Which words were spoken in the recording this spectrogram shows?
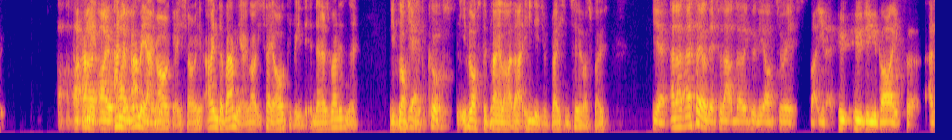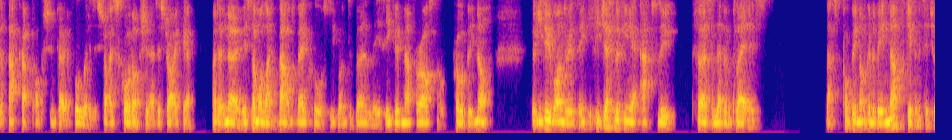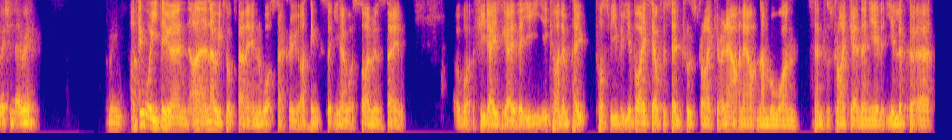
I, I, I, and Aubameyang, arguably, sorry, and Aubameyang, like you say, arguably in there as well, isn't there? You've lost, yeah, a, of course. You've lost a player like that. He needs replacing too, I suppose. Yeah, and I, I, say all this without knowing who the answer is. Like, you know, who, who do you buy for as a backup option going forward as a, stri- squad option as a striker? I don't know. Is someone like Wout Weghorst who's gone to Burnley? Is he good enough for Arsenal? Probably not. But you do wonder and think if you're just looking at absolute first eleven players, that's probably not going to be enough given the situation they're in. I mean, I think what you do, and I know we talked about it in the WhatsApp group. I think you know what Simon's saying uh, what, a few days ago that you, you kind of pay possibly you buy yourself a central striker, an out and out number one central striker, and then you you look at a,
